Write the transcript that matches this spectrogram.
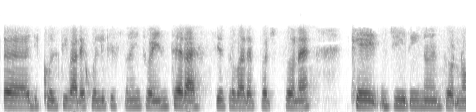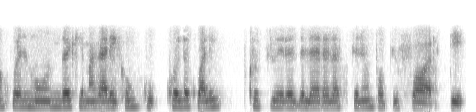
eh, di coltivare quelli che sono i tuoi interessi e trovare persone che girino intorno a quel mondo e che magari con, con le quali costruire delle relazioni un po' più forti.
